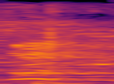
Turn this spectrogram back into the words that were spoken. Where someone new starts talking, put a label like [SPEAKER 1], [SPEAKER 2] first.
[SPEAKER 1] 站！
